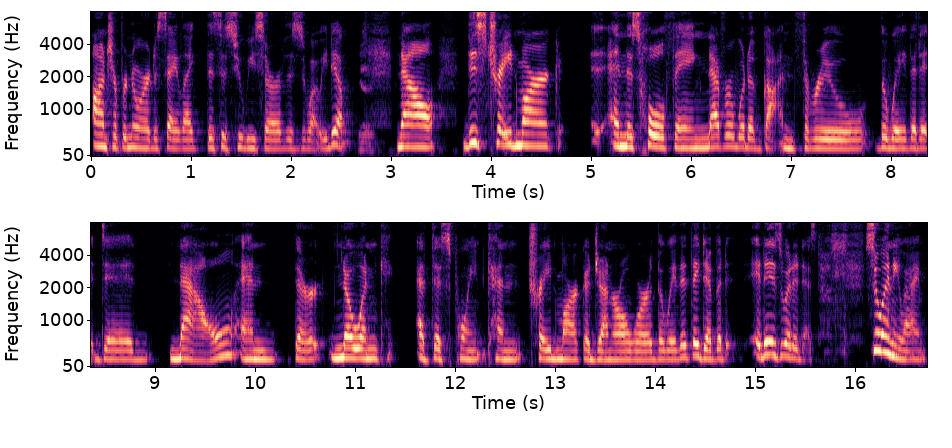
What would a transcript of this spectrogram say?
entrepreneur to say like this is who we serve this is what we do yeah. now this trademark and this whole thing never would have gotten through the way that it did now and there no one at this point can trademark a general word the way that they did, but it is what it is. So, anyway,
